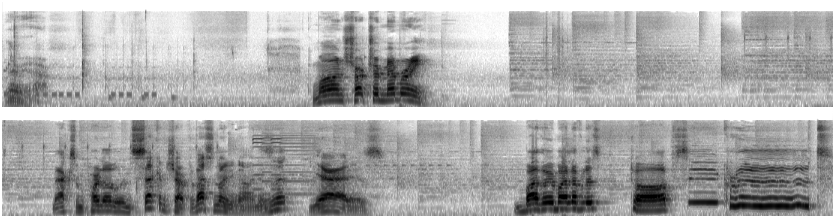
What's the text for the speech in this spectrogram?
There we are. Come on, short-term memory. Maximum party level in second chapter. That's 99, isn't it? Yeah, it is. By the way, my level is top secret.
